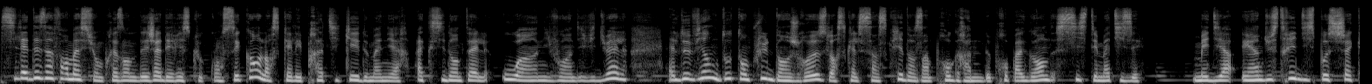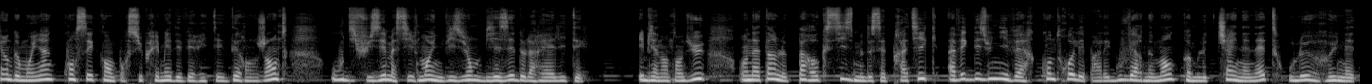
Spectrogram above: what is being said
Si la désinformation présente déjà des risques conséquents lorsqu'elle est pratiquée de manière accidentelle ou à un niveau individuel, elle devient d'autant plus dangereuse lorsqu'elle s'inscrit dans un programme de propagande systématisé. Médias et industries disposent chacun de moyens conséquents pour supprimer des vérités dérangeantes ou diffuser massivement une vision biaisée de la réalité. Et bien entendu, on atteint le paroxysme de cette pratique avec des univers contrôlés par les gouvernements comme le ChinaNet ou le RuNet,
